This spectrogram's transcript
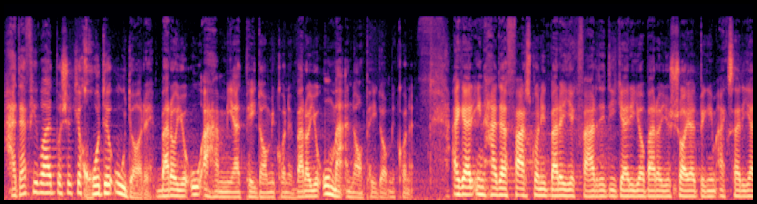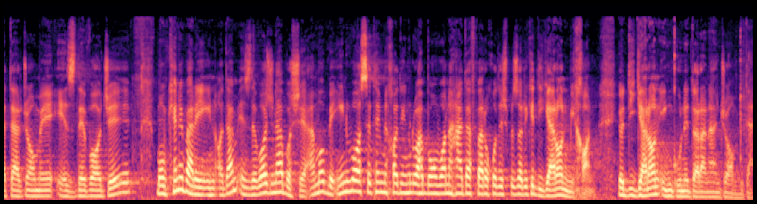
هدفی باید باشه که خود او داره. برای او اهمیت پیدا می‌کنه. برای او معنا پیدا می‌کنه. اگر این هدف فرض کنید برای یک فرد دیگری یا برای شاید بگیم اکثریت در جامعه ازدواجه ممکنه برای این آدم ازدواج نباشه. اما به این واسطه می‌خواد این رو به عنوان هدف برای خودش بذاره که دیگران می‌خوان یا دیگران این گونه دارن انجام میدن.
